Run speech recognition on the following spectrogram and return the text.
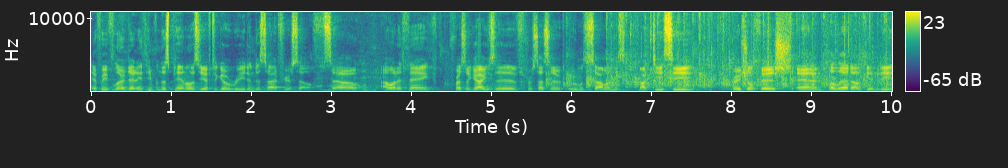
If we've learned anything from this panel, is you have to go read and decide for yourself. So I want to thank Professor Gagi Ziv, Professor Ussama Makdisi, Rachel Fish, and Khaled Elgindy.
